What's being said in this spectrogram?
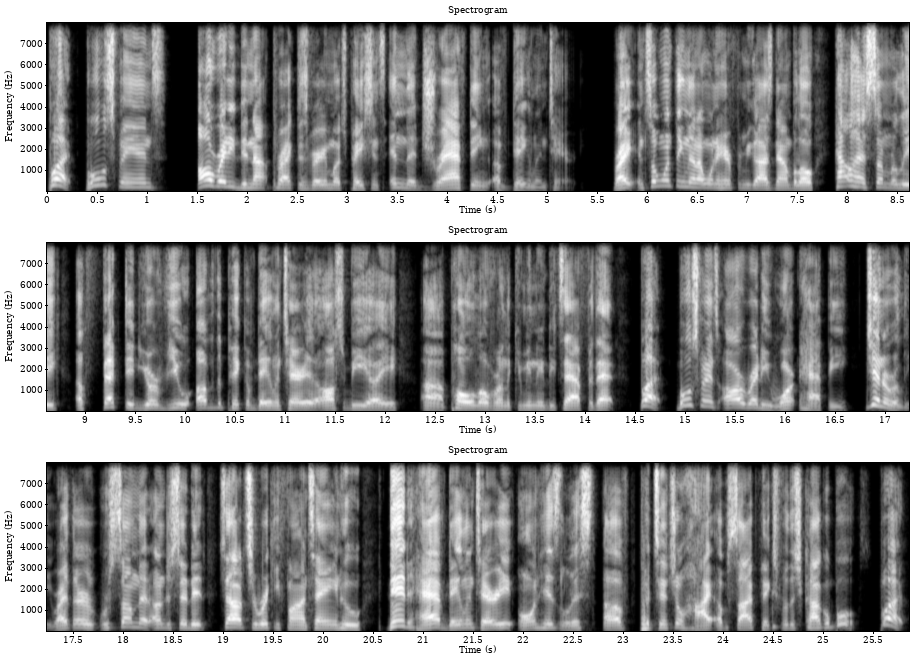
But Bulls fans already did not practice very much patience in the drafting of Dalen Terry right? And so, one thing that I want to hear from you guys down below: How has Summer League affected your view of the pick of Dalen Terry? There'll also be a uh, poll over on the community tab for that. But Bulls fans already weren't happy generally, right? There were some that understood it. Shout out to Ricky Fontaine, who did have Dalen Terry on his list of potential high upside picks for the Chicago Bulls. But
